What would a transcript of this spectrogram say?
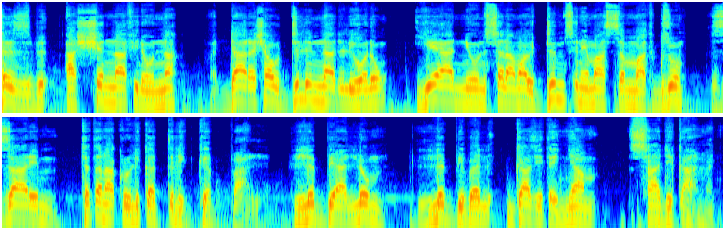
ሕዝብ አሸናፊ ነውና መዳረሻው ድልና ድል የሆነው የያኔውን ሰላማዊ ድምፅን የማሰማት ጉዞ ዛሬም ተጠናክሮ ሊቀጥል ይገባል። ልብ ያለውም ልብ ይበል። ጋዜጠኛም ሳዲቅ አህመድ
